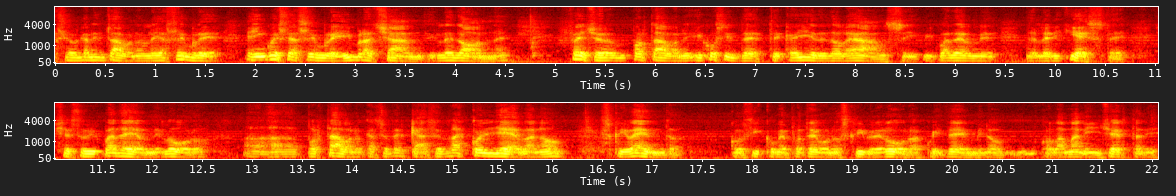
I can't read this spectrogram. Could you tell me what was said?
si organizzavano le assemblee e in queste assemblee i braccianti, le donne, fecero, portavano i cosiddetti cahiers de doléance, i quaderni delle richieste, cioè sui quaderni loro uh, portavano casa per casa e raccoglievano, scrivendo così come potevano scrivere loro a quei tempi, no? con la mano incerta di,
